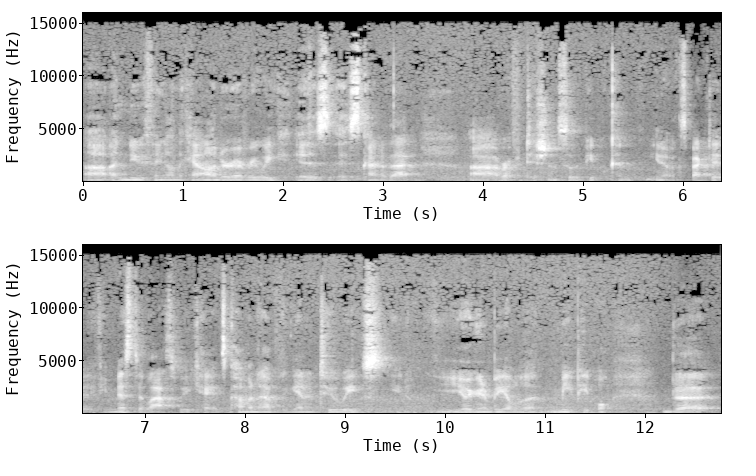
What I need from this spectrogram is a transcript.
uh, a new thing on the calendar every week. Is is kind of that uh, repetition so that people can you know expect it. If you missed it last week, hey, it's coming up again in two weeks. You know you're going to be able to meet people. The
